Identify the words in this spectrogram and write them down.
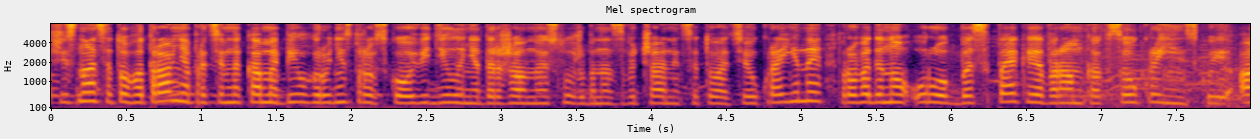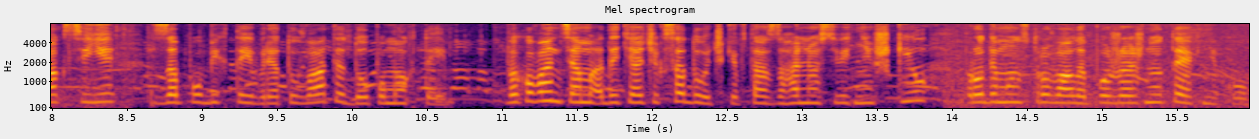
16 травня працівниками Білгородністровського відділення Державної служби надзвичайних ситуацій України проведено урок безпеки в рамках всеукраїнської акції Запобігти, і врятувати, допомогти. Вихованцям дитячих садочків та загальноосвітніх шкіл продемонстрували пожежну техніку.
